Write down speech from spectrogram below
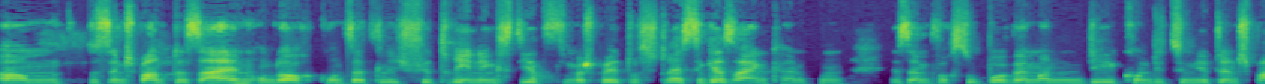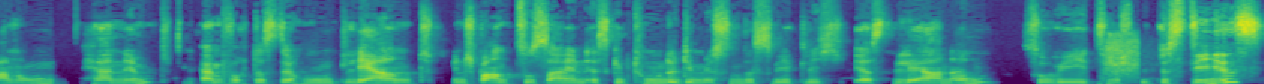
ähm, das entspannte Sein und auch grundsätzlich für Trainings, die jetzt zum Beispiel etwas stressiger sein könnten, ist einfach super, wenn man die konditionierte Entspannung hernimmt. Einfach, dass der Hund lernt, entspannt zu sein. Es gibt Hunde, die müssen das wirklich erst lernen, so wie zum Beispiel Justice.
